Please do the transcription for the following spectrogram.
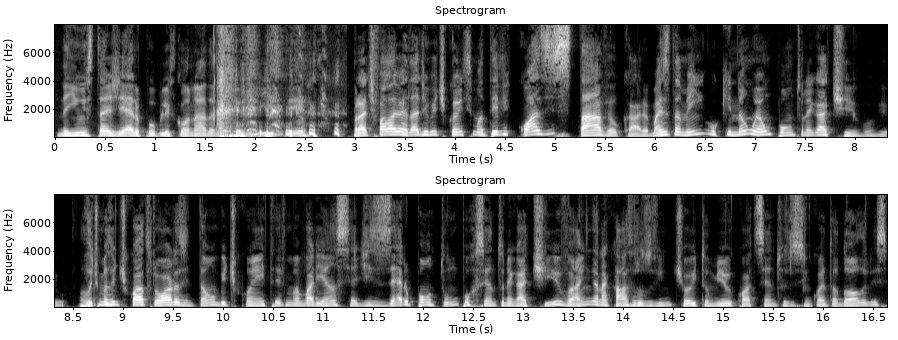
Nenhum estagiário publicou nada no Twitter. pra te falar a verdade, o Bitcoin se manteve quase estável, cara. Mas também o que não é um ponto negativo, viu? Nas últimas 24 horas, então, o Bitcoin aí teve uma variância de 0,1% negativa, ainda na casa dos 28.450 dólares.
